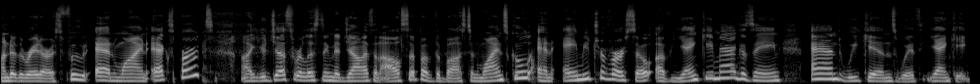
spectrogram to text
Under the Radar's food and wine experts. Uh, you just were listening to Jonathan Alsop of the Boston Wine School and Amy Traverso of Yankee Magazine and Weekends with Yankee.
